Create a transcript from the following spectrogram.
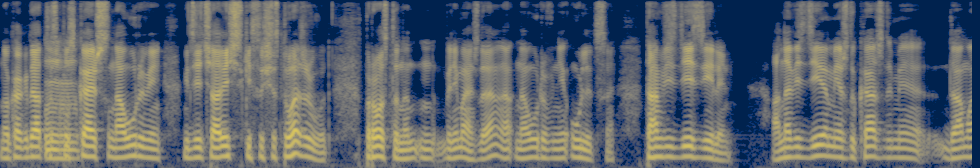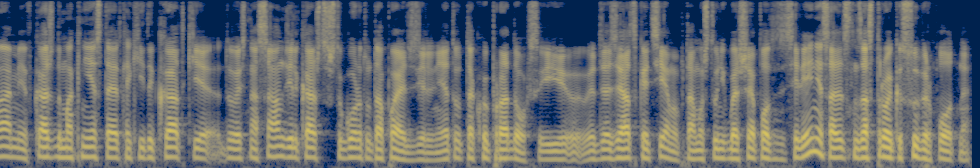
Но когда ты mm-hmm. спускаешься на уровень, где человеческие существа живут, просто, на, понимаешь, да, на, на уровне улицы, там везде зелень. Она везде между каждыми домами, в каждом окне стоят какие-то катки. То есть, на самом деле, кажется, что город утопает в зелени. Это вот такой парадокс. И это азиатская тема, потому что у них большая плотность населения, соответственно, застройка супер плотная.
